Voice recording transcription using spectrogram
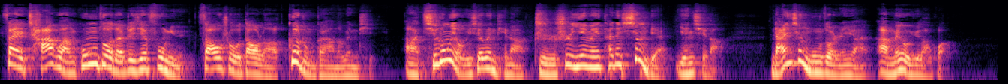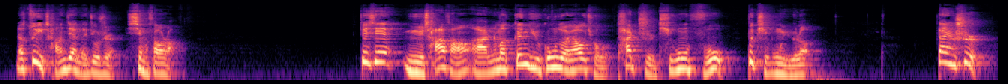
在茶馆工作的这些妇女遭受到了各种各样的问题啊，其中有一些问题呢，只是因为她的性别引起的，男性工作人员啊没有遇到过。那最常见的就是性骚扰。这些女茶房啊，那么根据工作要求，她只提供服务，不提供娱乐。但是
